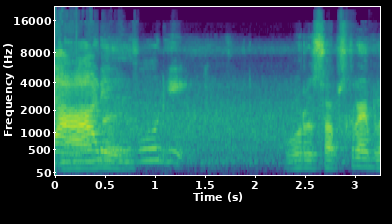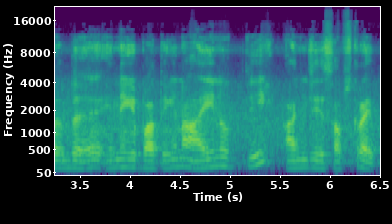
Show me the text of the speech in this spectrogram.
நான் வந்து ஒரு சப்ஸ்கிரைப்லேருந்து இன்றைக்கி பார்த்தீங்கன்னா ஐநூற்றி அஞ்சு சப்ஸ்கிரைப்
